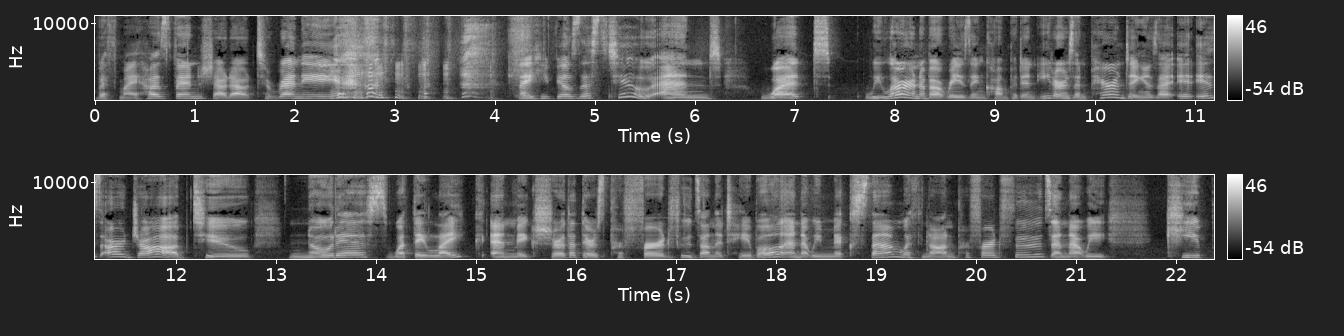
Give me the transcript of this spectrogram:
with my husband. Shout out to Rennie. like he feels this too. And what we learn about raising competent eaters and parenting is that it is our job to notice what they like and make sure that there's preferred foods on the table and that we mix them with non preferred foods and that we keep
